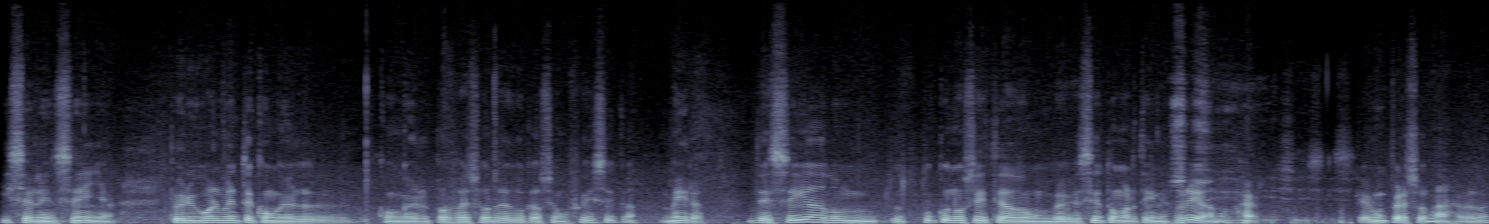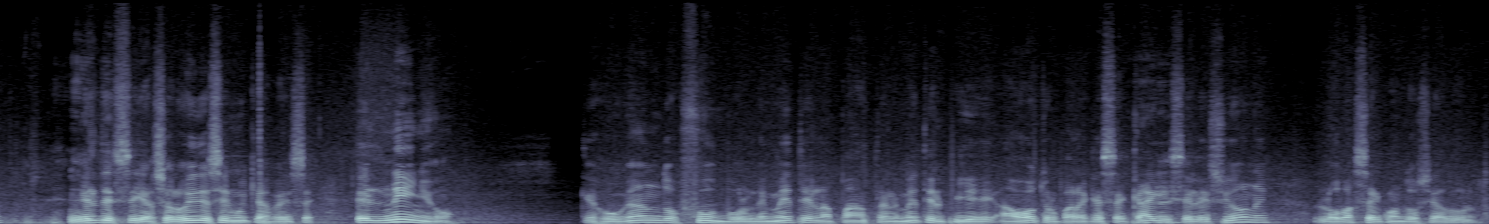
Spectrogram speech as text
y se le enseña. Pero igualmente con el, con el profesor de educación física, mira, decía don, tú conociste a don Bebecito Martínez Fría, que era un personaje, ¿verdad? Él decía, se lo oí decir muchas veces, el niño que jugando fútbol le mete la pata, le mete el pie a otro para que se caiga y se lesione, lo va a hacer cuando sea adulto.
